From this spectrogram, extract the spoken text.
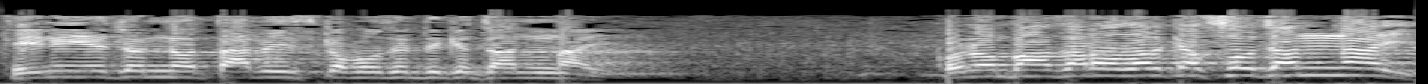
তিনি এজন্য তাবিজ কবজের দিকে যান নাই। কোন বাজার ওলার কাছেও যান নাই।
